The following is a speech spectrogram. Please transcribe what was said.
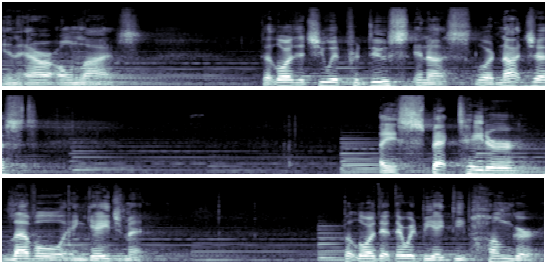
in our own lives that, Lord, that you would produce in us, Lord, not just a spectator level engagement, but Lord, that there would be a deep hunger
